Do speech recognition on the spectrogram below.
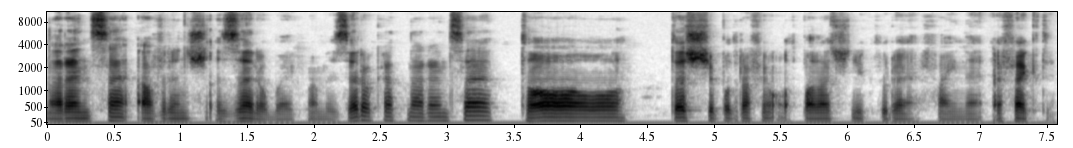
na ręce, a wręcz zero, bo jak mamy zero kart na ręce, to też się potrafią odpalać niektóre fajne efekty.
